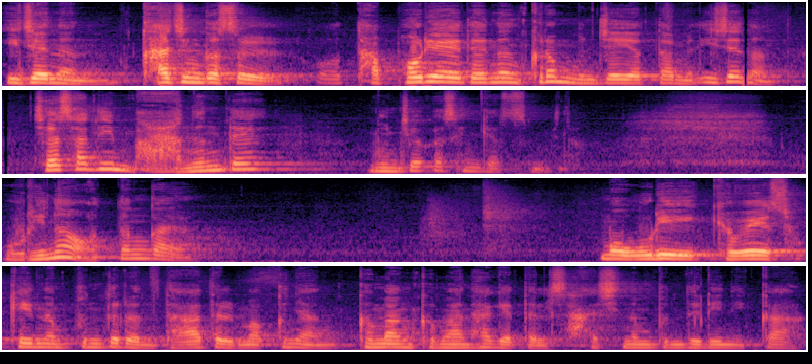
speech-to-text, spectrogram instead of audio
이제는 가진 것을 다 버려야 되는 그런 문제였다면 이제는 재산이 많은데 문제가 생겼습니다. 우리는 어떤가요? 뭐 우리 교회에 속해 있는 분들은 다들 뭐 그냥 그만 그만 하게들 사시는 분들이니까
